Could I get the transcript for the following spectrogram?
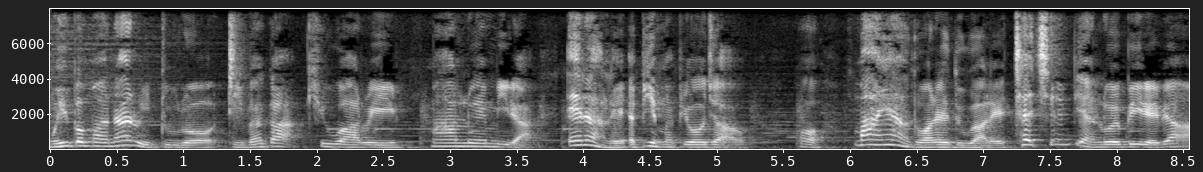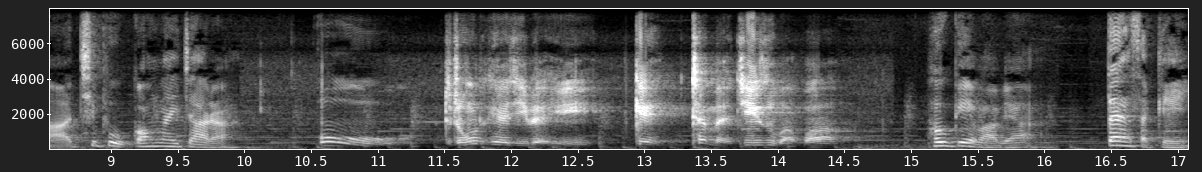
ငွေပမာဏတွေတူတော့ဒီဘက်က QR တွေမှားလွှဲမိတာအဲ့ဒါလေအပြစ်မပြောကြဘူး။ဟောမှားရသွားတဲ့သူကလည်းချက်ချင်းပြန်လွှဲပေးတယ်ဗျာချစ်ဖို့ကောင်းလိုက်ကြတာအိုးတတုံးတခဲကြီးပဲဟေးကဲထက်မှန်ကျေးဇူးပါကွာ။ဟုတ်ကဲ့ပါဗျာ။ Thanks again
